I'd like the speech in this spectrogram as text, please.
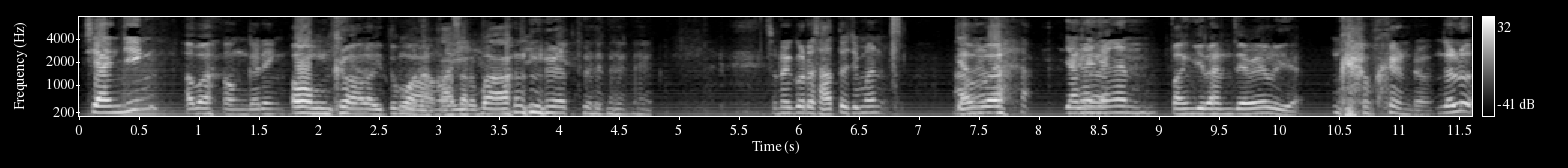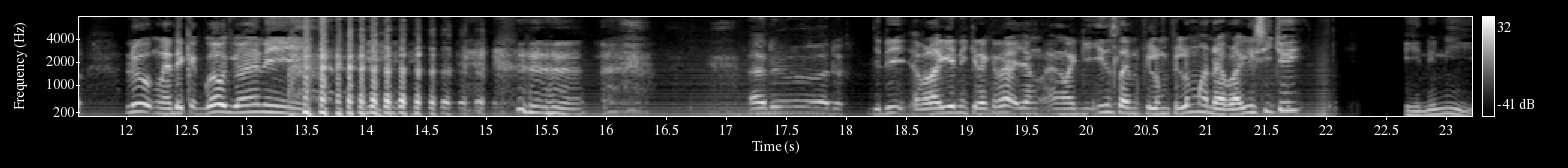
si anjing? Apa? Oh enggak deng. Oh enggak lah itu mah kasar lagi. banget. Sebenarnya gue udah satu cuman jangan Apa? lah. jangan Kira- jangan. Panggilan cewek lu ya? Enggak bukan dong. Enggak lu lu ngeledek ke gue gimana nih aduh aduh. Jadi apalagi nih kira-kira yang yang lagi in selain film-film ada apa lagi sih cuy? Ini nih.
